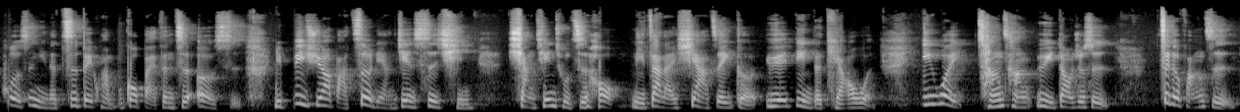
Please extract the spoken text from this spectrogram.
或者是你的自备款不够百分之二十，你必须要把这两件事情。想清楚之后，你再来下这个约定的条文，因为常常遇到就是这个房子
